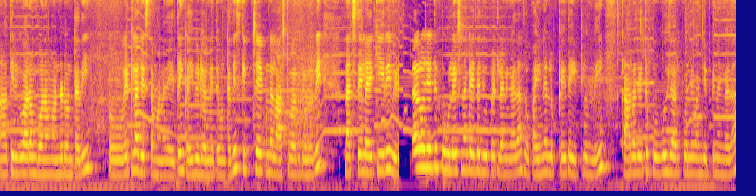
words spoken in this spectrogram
ఆ, తిరుగువారం బోనం వండుడు ఉంటుంది. ఓ, ఎట్లా చేస్తాం అనేది అయితే ఇంకా ఈ వీడియోలో అయితే ఉంటుంది. స్కిప్ చేయకుండా లాస్ట్ వరకు చూడండి. నచ్చితే లైక్ ఇరి వీడియో ఆ రోజు అయితే పువ్వులు వేసినాక అయితే చూపెట్టలేను కదా. సో పైన లుక్ అయితే ఇట్లుంది. ఆ రోజు అయితే పువ్వులు సరిపోలేవు అని చెప్పినాం కదా.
